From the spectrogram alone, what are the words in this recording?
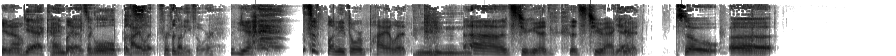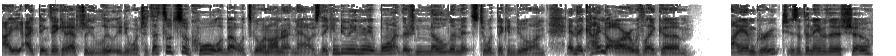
You know? Yeah, kind of. Like, it's like a little pilot for funny Thor. Yeah. it's a Funny Thor pilot. Oh, that's too good. That's too accurate. So, uh, I I think they could absolutely do one shot. That's what's so cool about what's going on right now is they can do anything they want. There's no limits to what they can do on, and they kind of are with like um, I am Groot. Is that the name of the show?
